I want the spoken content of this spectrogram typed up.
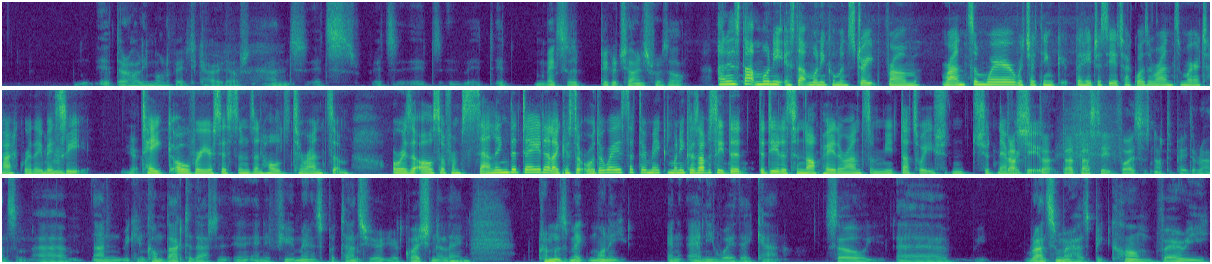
it, they're highly motivated to carry it out, and it's it's it's it, it makes it a bigger challenge for us all. And is that money is that money coming straight from ransomware, which I think the HSE attack was a ransomware attack where they basically Yeah. take over your systems and hold it to ransom, or is it also from selling the data? Like, is there other ways that they're making money? Because obviously the, the deal is to not pay the ransom. You- That's what you should should never that's, do. That, that, that's the advice is not to pay the ransom. Um, and we can come back to that in, in a few minutes. But to answer your, your question, Elaine, Mm-hmm. criminals make money in any way they can. So uh, ransomware has become very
